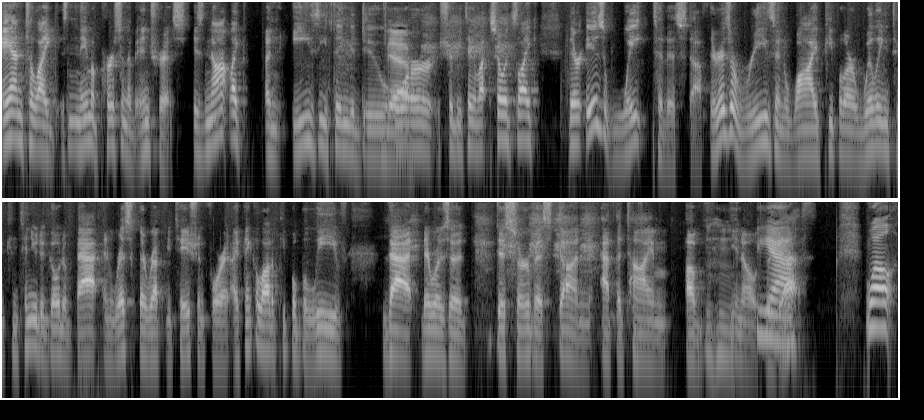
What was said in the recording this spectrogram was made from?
and to like name a person of interest is not like an easy thing to do Yeah. or should be taken. So it's like there is weight to this stuff. There is a reason why people are willing to continue to go to bat and risk their reputation for it. I think a lot of people believe that there was a disservice done at the time of you know the Yeah. death. Well,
